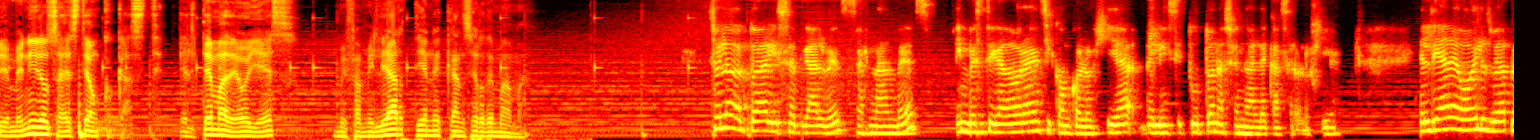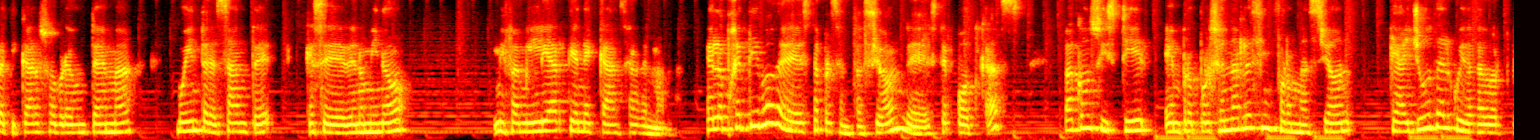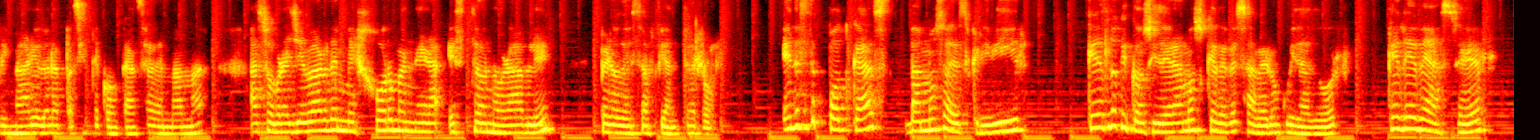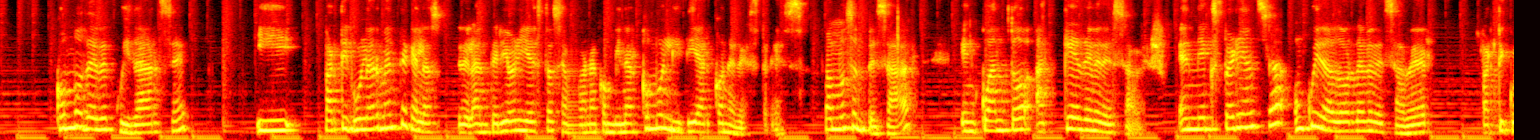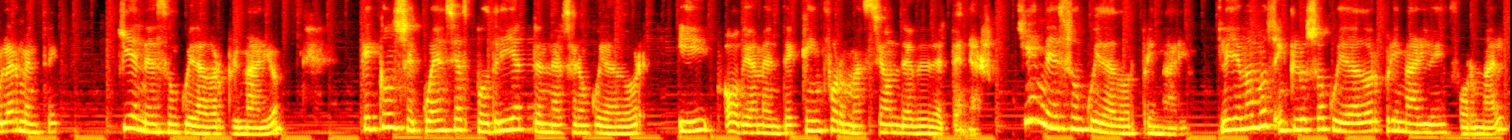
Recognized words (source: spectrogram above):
Bienvenidos a este Oncocast. El tema de hoy es Mi familiar tiene cáncer de mama. Soy la doctora Lizeth Galvez Hernández, investigadora en psiconcología del Instituto Nacional de Cancerología. El día de hoy les voy a platicar sobre un tema muy interesante que se denominó Mi familiar tiene cáncer de mama. El objetivo de esta presentación, de este podcast, va a consistir en proporcionarles información que ayude al cuidador primario de una paciente con cáncer de mama a sobrellevar de mejor manera este honorable pero desafiante rol. En este podcast vamos a describir qué es lo que consideramos que debe saber un cuidador, qué debe hacer, cómo debe cuidarse y particularmente que las del anterior y esta se van a combinar, cómo lidiar con el estrés. Vamos a empezar en cuanto a qué debe de saber. En mi experiencia, un cuidador debe de saber particularmente quién es un cuidador primario, qué consecuencias podría tener ser un cuidador y obviamente qué información debe de tener. ¿Quién es un cuidador primario? Le llamamos incluso cuidador primario informal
